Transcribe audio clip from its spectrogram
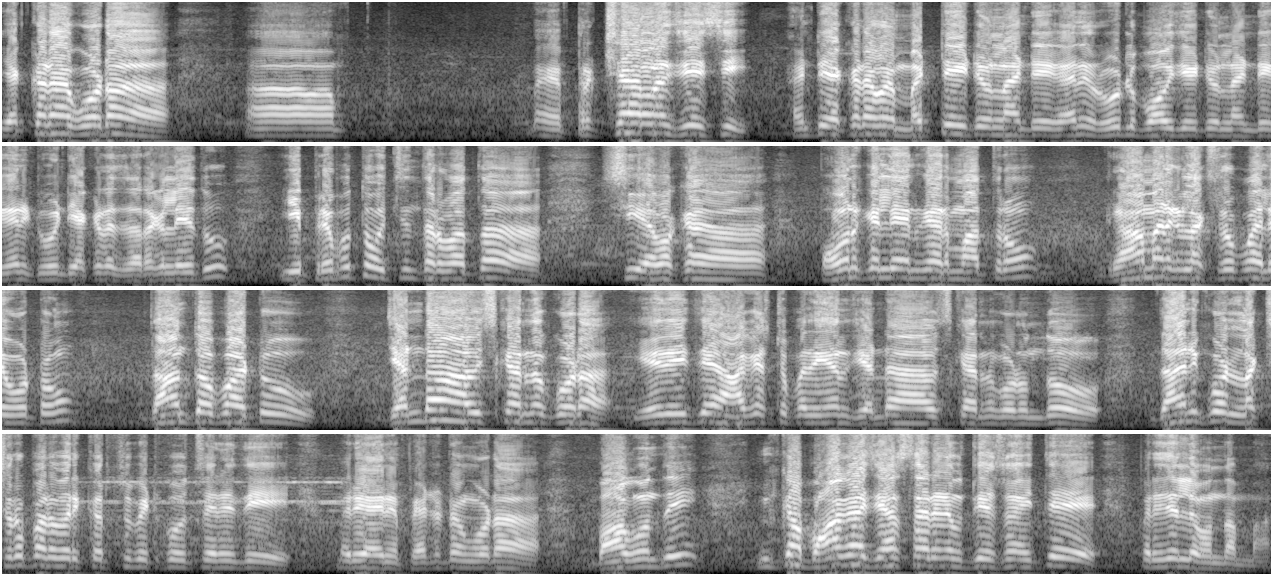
ఎక్కడా కూడా ఆ, ప్రక్షాళన చేసి అంటే ఎక్కడ కూడా మట్టి వేయటం లాంటివి కానీ రోడ్లు బాగు చేయటం లాంటివి కానీ ఇటువంటి ఎక్కడ జరగలేదు. ఈ ప్రభుత్వం వచ్చిన తర్వాత సి- ఒక పవన్ కళ్యాణ్ గారు మాత్రం గ్రామానికి లక్ష రూపాయలు ఇవ్వటం దాంతోపాటు జెండా ఆవిష్కరణ కూడా ఏదైతే ఆగస్టు పదిహేను జెండా ఆవిష్కరణ కూడా ఉందో దానికి కూడా లక్ష రూపాయల వరకు ఖర్చు పెట్టుకోవచ్చు అనేది మరి ఆయన పెట్టడం కూడా బాగుంది. ఇంకా బాగా చేస్తారనే ఉద్దేశం అయితే ప్రజల్లో ఉందమ్మా.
